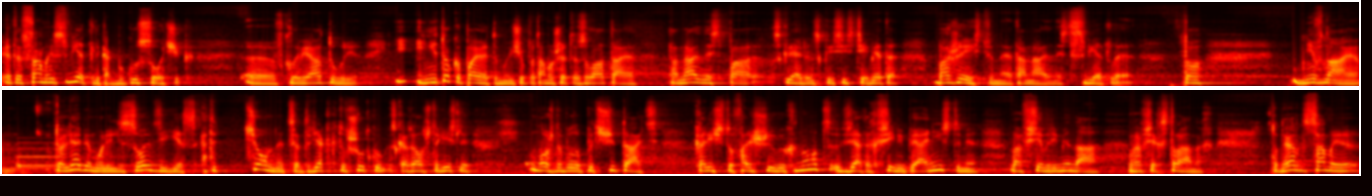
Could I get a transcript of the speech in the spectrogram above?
это самый светлый как бы кусочек э, в клавиатуре. И, и не только поэтому, еще потому что это золотая тональность по скрябинской системе, это божественная тональность, светлая. То дневная, то ля бемоль или соль диез – это темный центр. Я как-то в шутку сказал, что если можно было подсчитать количество фальшивых нот, взятых всеми пианистами во все времена, во всех странах, то, наверное, самое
